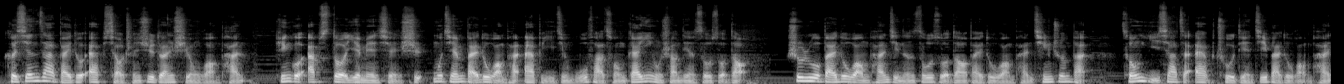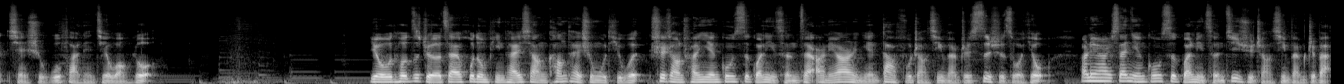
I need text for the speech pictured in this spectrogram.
可先在百度 App 小程序端使用网盘。苹果 App Store 页面显示，目前百度网盘 App 已经无法从该应用商店搜索到。输入百度网盘仅能搜索到百度网盘青春版。从已下载 App 处点击百度网盘，显示无法连接网络。有投资者在互动平台向康泰生物提问：市场传言公司管理层在二零二二年大幅涨薪百分之四十左右二零二三年公司管理层继续涨薪百分之百。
